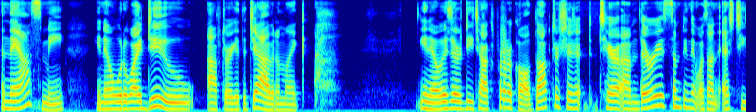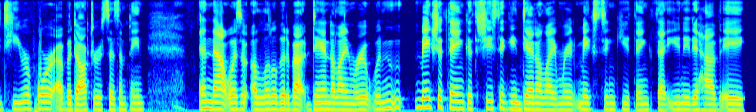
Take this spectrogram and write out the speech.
and they ask me, you know, what do I do after I get the jab? And I'm like, you know, is there a detox protocol? doTERRA, um, there is something that was on SGT report of a doctor who said something, and that was a little bit about dandelion root. What makes you think if she's thinking dandelion root makes think you think that you need to have a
